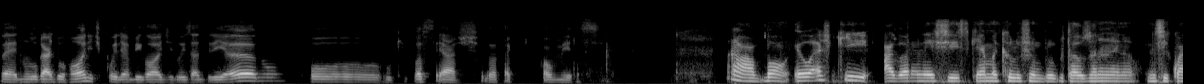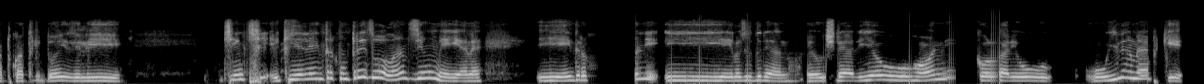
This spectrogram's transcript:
é, no lugar do Rony, tipo William Bigode e Luiz Adriano. Ou o que você acha do ataque do Palmeiras? Ah, bom, eu acho que agora nesse esquema que o Luxemburgo tá usando, né, nesse 4-4-2, ele tinha que ele entra com três volantes e um meia, né? E entra com o Rony e Luiz Adriano. Eu tiraria o Rony colocaria o, o William, né? Porque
